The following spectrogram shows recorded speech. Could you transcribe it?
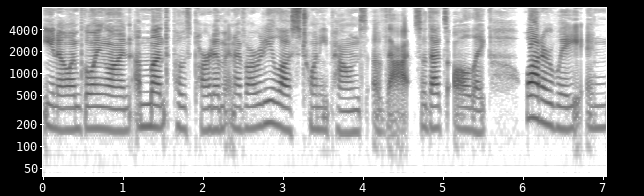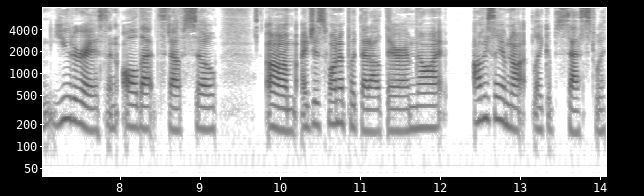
you know, I'm going on a month postpartum and I've already lost 20 pounds of that. So that's all like water weight and uterus and all that stuff. So um, I just want to put that out there. I'm not, obviously, I'm not like obsessed with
